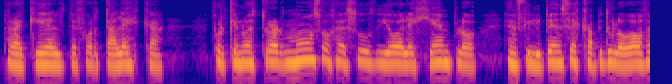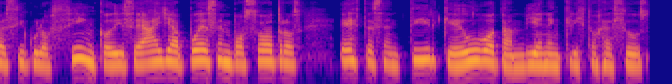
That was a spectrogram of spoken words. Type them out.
para que Él te fortalezca, porque nuestro hermoso Jesús dio el ejemplo en Filipenses capítulo 2 versículo 5, dice, haya pues en vosotros este sentir que hubo también en Cristo Jesús.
